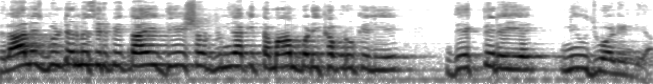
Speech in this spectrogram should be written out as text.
फ़िलहाल इस बुलेटिन में सिर्फ़ इतना ही। देश और दुनिया की तमाम बड़ी खबरों के लिए देखते रहिए न्यूज़ वर्ल्ड इंडिया।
